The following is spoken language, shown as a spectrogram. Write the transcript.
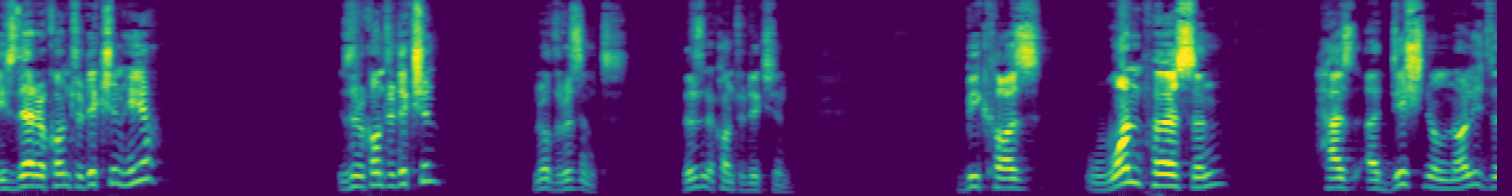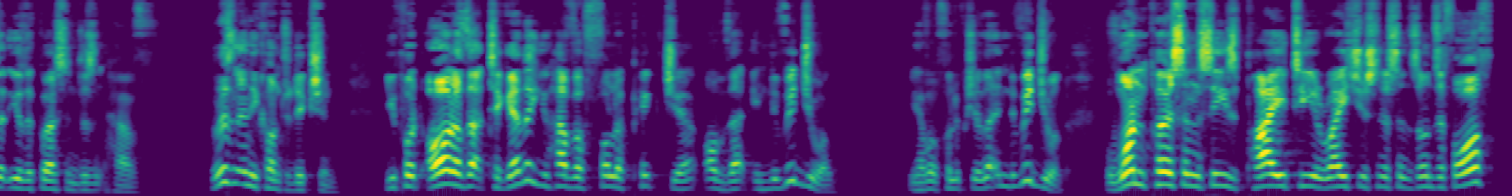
Is there a contradiction here? Is there a contradiction? No, there isn't. There isn't a contradiction. Because one person has additional knowledge that the other person doesn't have. There isn't any contradiction. You put all of that together, you have a fuller picture of that individual. You have a fuller picture of that individual. One person sees piety, righteousness, and so on and so forth,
